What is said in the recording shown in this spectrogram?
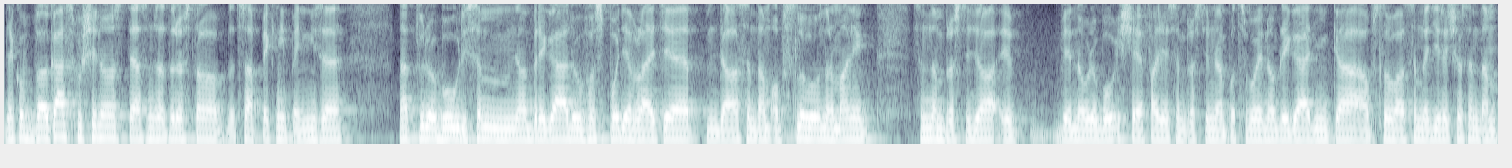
jako velká zkušenost, já jsem za to dostal docela pěkný peníze. Na tu dobu, kdy jsem měl brigádu v hospodě v létě, dělal jsem tam obsluhu, normálně jsem tam prostě dělal i v jednou dobou i šéfa, že jsem prostě měl pod sebou jednoho brigádníka a obsluhoval jsem lidi, řešil jsem tam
